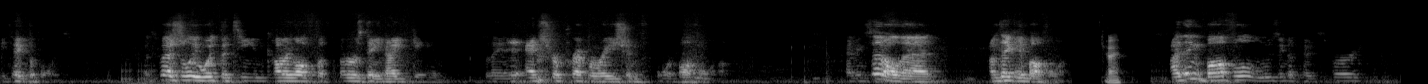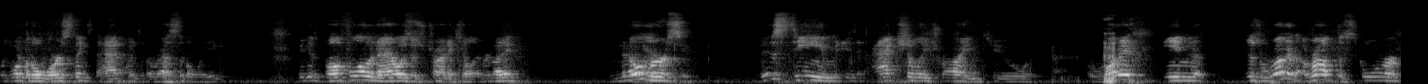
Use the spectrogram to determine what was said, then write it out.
you take the points. Especially with the team coming off a Thursday night game. So they had extra preparation for Buffalo. Having said all that, I'm taking Buffalo. Okay. I think Buffalo losing to Pittsburgh was one of the worst things to happen to the rest of the league. Because Buffalo now is just trying to kill everybody. No mercy. This team is actually trying to run it in, just run it, run up the score,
